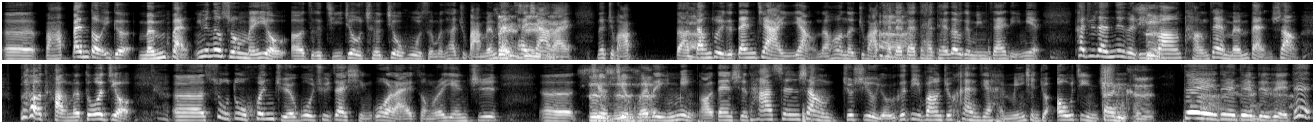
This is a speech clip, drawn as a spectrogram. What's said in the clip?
呃把他搬到一个门板，因为那时候没有呃这个急救车救护什么，他就把门板拆下来，那就把他。把当做一个担架一样，然后呢，就把它抬抬抬抬抬到一个民宅里面。他就在那个地方躺在门板上，不知道躺了多久，呃，速度昏厥过去，再醒过来。总而言之，呃，捡捡回了一命啊。但是他身上就是有有一个地方就看见很明显就凹进去。对对对对对。但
